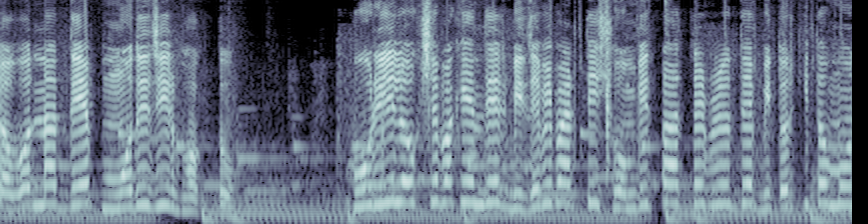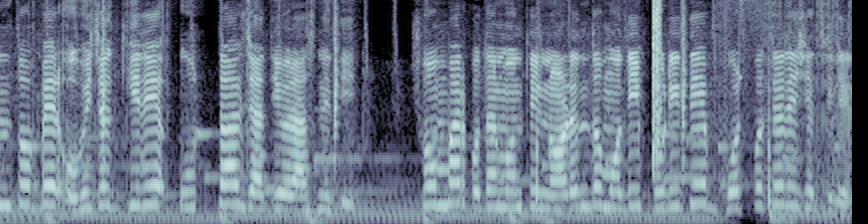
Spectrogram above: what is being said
জগন্নাথ দেব মোদিজির ভক্ত। পুরী লোকসভা কেন্দ্রের বিজেপি প্রার্থী সম্বিত পাত্রের বিরুদ্ধে বিতর্কিত মন্তব্যের অভিযোগ ঘিরে উত্তাল জাতীয় রাজনীতি। সোমবার প্রধানমন্ত্রী নরেন্দ্র মোদী পুরীতে ভোট প্রচারে এসেছিলেন।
